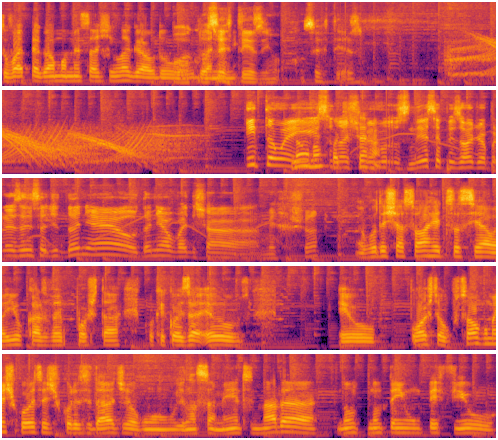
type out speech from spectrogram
tu vai pegar uma mensagem legal do, Pô, do com anime. certeza, irmão, com certeza. Então é Não, não, isso, pode nós encerrar. tivemos nesse episódio a presença de Daniel. Daniel vai deixar merchan. Eu vou deixar só a rede social aí, o caso vai postar qualquer coisa. Eu eu posto só algumas coisas de curiosidade, alguns lançamentos, nada não, não tem um perfil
